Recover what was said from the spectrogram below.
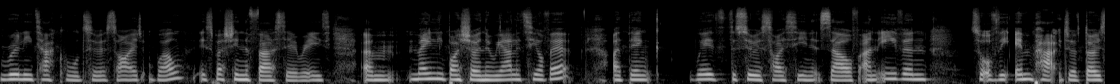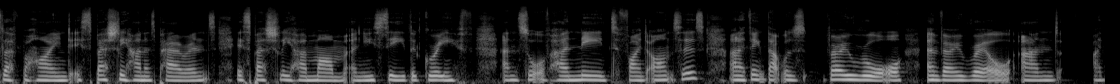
really tackled suicide well, especially in the first series, um, mainly by showing the reality of it. I think with the suicide scene itself and even sort of the impact of those left behind, especially Hannah's parents, especially her mum, and you see the grief and sort of her need to find answers. And I think that was very raw and very real. And I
